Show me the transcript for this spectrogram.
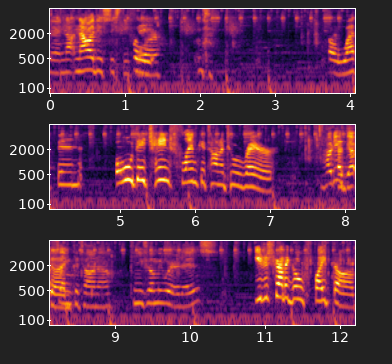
Okay, now, now I do 64. A weapon. Oh, they changed flame katana to a rare. How do you That's get good. flame katana? Can you show me where it is? You just gotta go fight the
